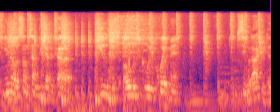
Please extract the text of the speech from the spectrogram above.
You know, sometimes you gotta try to use this old school equipment. See what I can do.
